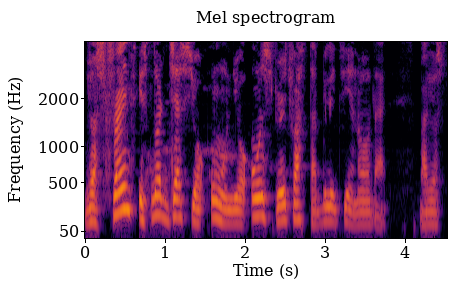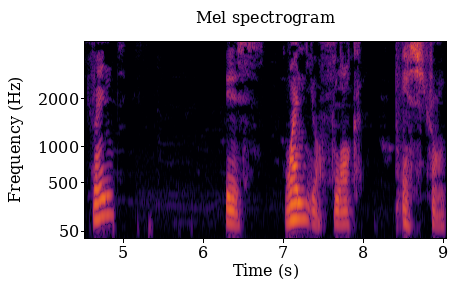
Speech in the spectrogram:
Your strength is not just your own, your own spiritual stability and all that, but your strength is when your flock is strong.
